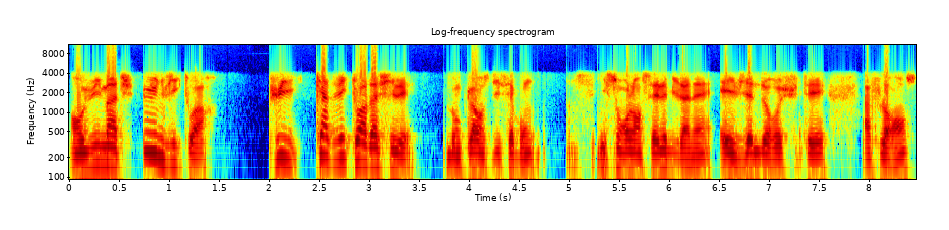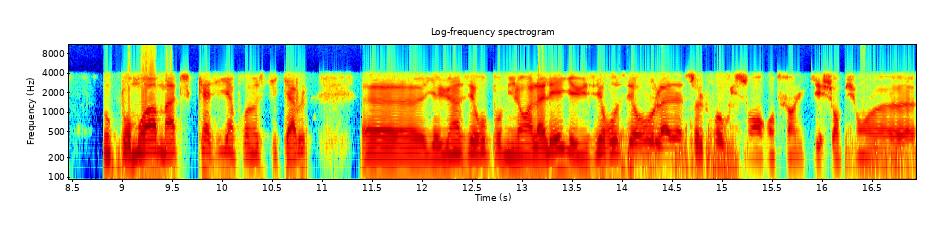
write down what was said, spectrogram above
En huit matchs, une victoire, puis quatre victoires d'affilée. Donc là, on se dit c'est bon, ils sont relancés les Milanais et ils viennent de rechuter à Florence. Donc pour moi, match quasi impronosticable. Euh, il y a eu 1-0 pour Milan à l'aller, il y a eu 0-0 la seule fois où ils se sont rencontrés en Ligue des Champions, euh,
